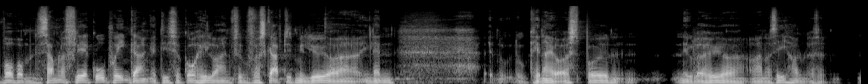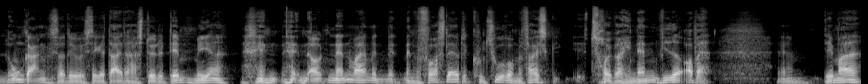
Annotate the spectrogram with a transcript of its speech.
hvor, hvor man samler flere gode på en gang, at de så går hele vejen, for man får skabt et miljø og en eller anden, øh, nu, nu kender jeg også både Nicolai Høgh og Anders Eholm, altså nogle gange, så er det jo sikkert dig, der har støttet dem mere end, end den anden vej, men, men man får også lavet et kultur, hvor man faktisk trykker hinanden videre opad. Øhm, det er meget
